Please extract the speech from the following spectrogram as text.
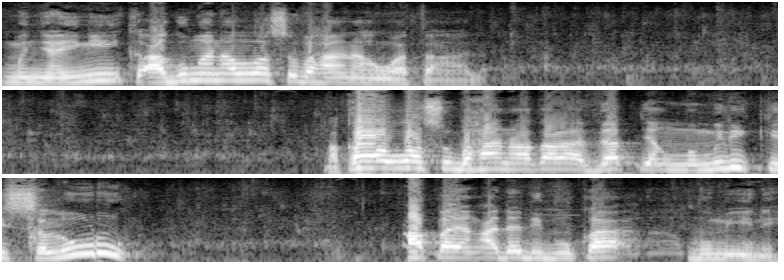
menyaingi keagungan Allah Subhanahu wa taala. Maka Allah Subhanahu wa taala zat yang memiliki seluruh apa yang ada di muka bumi ini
